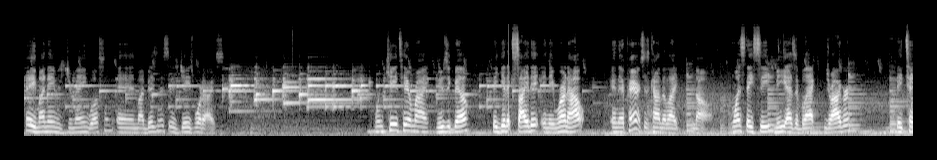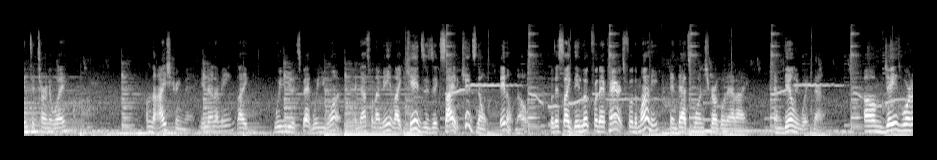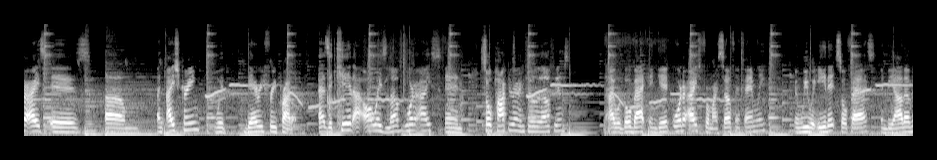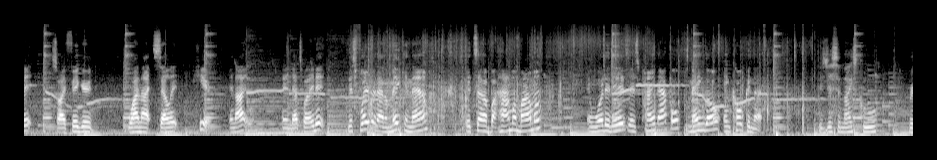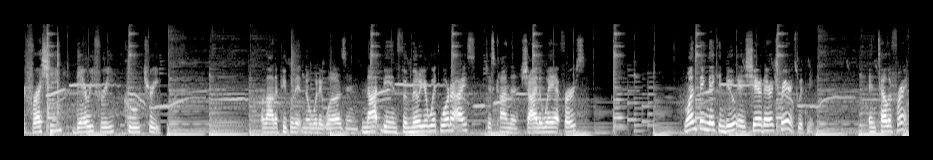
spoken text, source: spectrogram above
Hey, my name is Jermaine Wilson, and my business is Jay's Water Ice. When kids hear my music bell, they get excited and they run out, and their parents is kind of like, no. Once they see me as a black driver, they tend to turn away. I'm the ice cream man, you know what I mean? Like, what do you expect? What do you want? And that's what I mean. Like, kids is excited. Kids don't, they don't know. But it's like they look for their parents for the money, and that's one struggle that I am dealing with now. Um, Jay's Water Ice is um, an ice cream with dairy-free product. As a kid, I always loved water ice, and so popular in Philadelphia. I would go back and get water ice for myself and family, and we would eat it so fast and be out of it. So I figured, why not sell it here in Iowa? and that's what I did. This flavor that I'm making now, it's a Bahama Mama, and what it is is pineapple, mango, and coconut. It's just a nice, cool, refreshing, dairy-free, cool treat. A lot of people didn't know what it was, and not being familiar with water ice, just kind of shied away at first. One thing they can do is share their experience with me and tell a friend.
